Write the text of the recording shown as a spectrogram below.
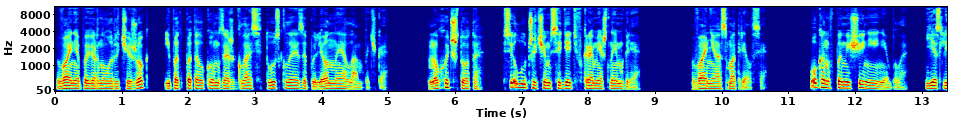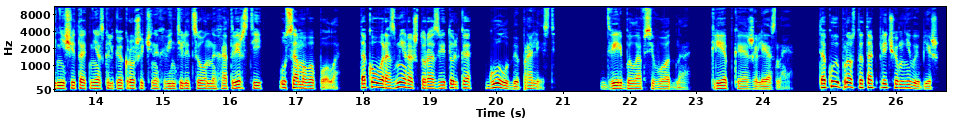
Ваня повернул рычажок, и под потолком зажглась тусклая запыленная лампочка. Ну, хоть что-то. Все лучше, чем сидеть в кромешной мгле. Ваня осмотрелся. Окон в помещении не было, если не считать несколько крошечных вентиляционных отверстий у самого пола, такого размера, что разве только голубю пролезть. Дверь была всего одна, крепкая, железная. Такую просто так плечом не выбьешь.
